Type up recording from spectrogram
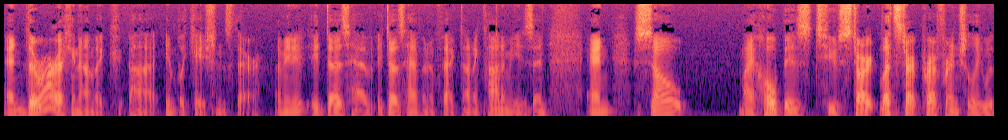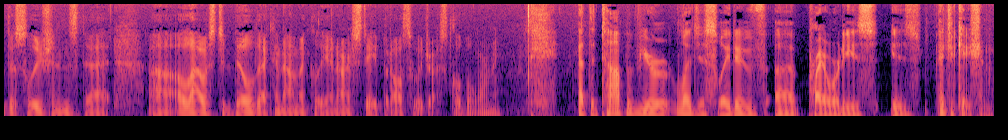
and there are economic uh, implications there. I mean, it, it does have it does have an effect on economies, and and so my hope is to start let's start preferentially with the solutions that uh, allow us to build economically in our state but also address global warming at the top of your legislative uh, priorities is education.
